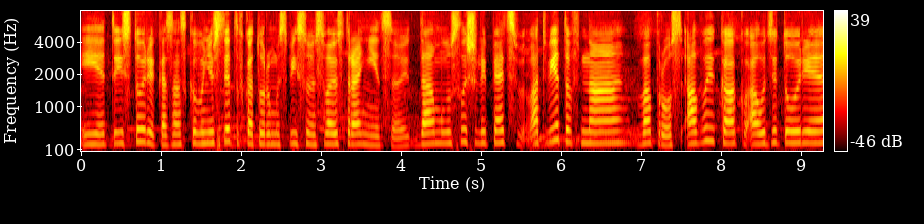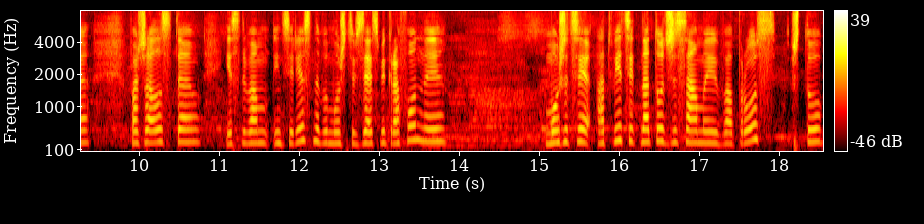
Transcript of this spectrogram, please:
И это история Казанского университета, в котором мы списываем свою страницу. Да, мы услышали пять ответов на вопрос. А вы, как аудитория, пожалуйста, если вам интересно, вы можете взять микрофон и можете ответить на тот же самый вопрос, что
